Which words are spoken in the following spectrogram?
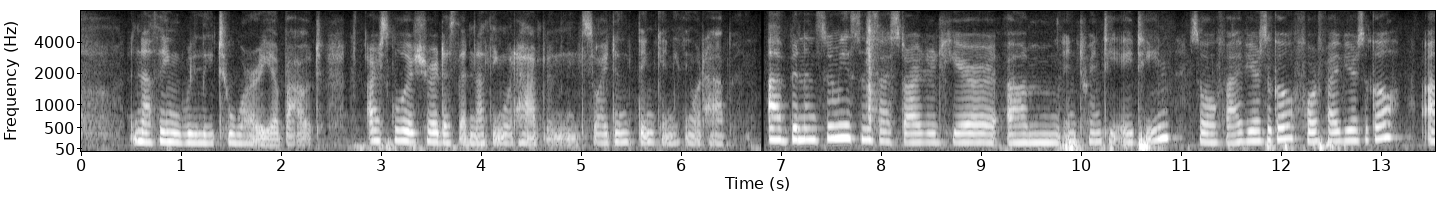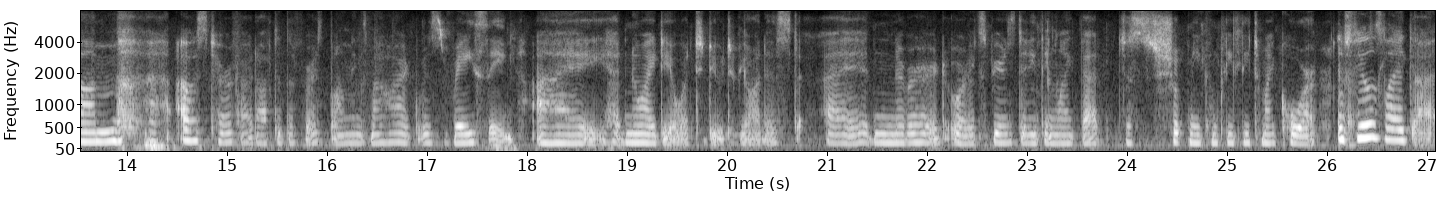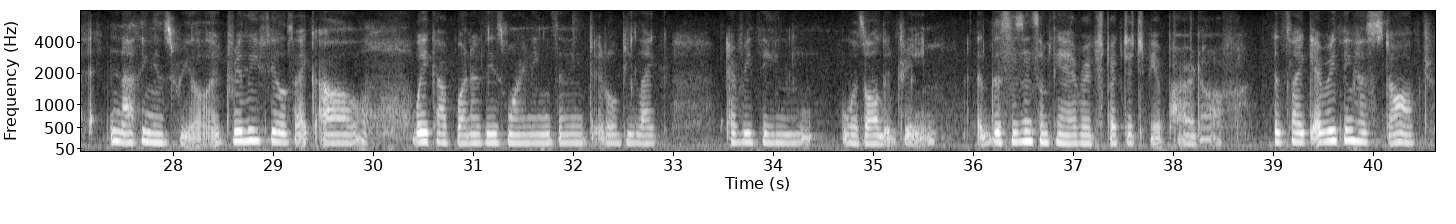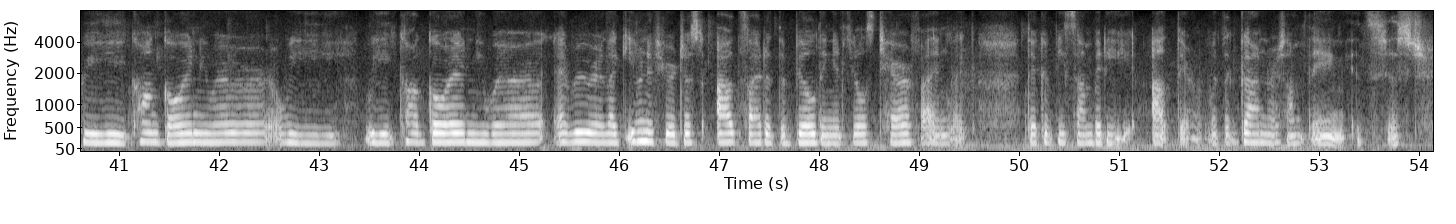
nothing really to worry about. Our school assured us that nothing would happen, so I didn't think anything would happen. I've been in Sumy since I started here um, in 2018, so five years ago, four or five years ago. Um, I was terrified after the first bombings. My heart was racing. I had no idea what to do, to be honest. I had never heard or experienced anything like that. Just shook me completely to my core. It feels like uh, nothing is real. It really feels like I'll wake up one of these mornings and it'll be like everything was all a dream. This isn't something I ever expected to be a part of it's like everything has stopped. We can't go anywhere. We we can't go anywhere. Everywhere, like even if you're just outside of the building, it feels terrifying. Like there could be somebody out there with a gun or something. It's just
